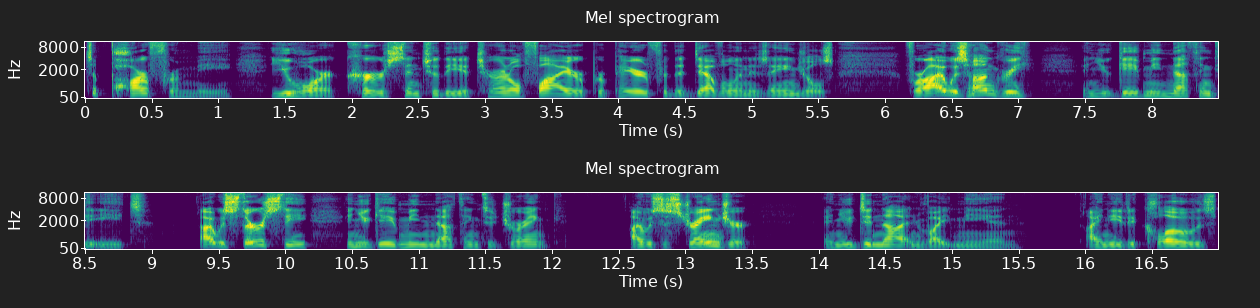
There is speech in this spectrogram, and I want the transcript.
Depart from me, you who are accursed, into the eternal fire prepared for the devil and his angels. For I was hungry, and you gave me nothing to eat. I was thirsty, and you gave me nothing to drink. I was a stranger, and you did not invite me in. I needed clothes,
